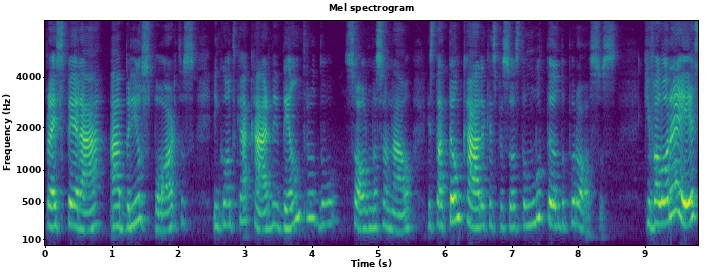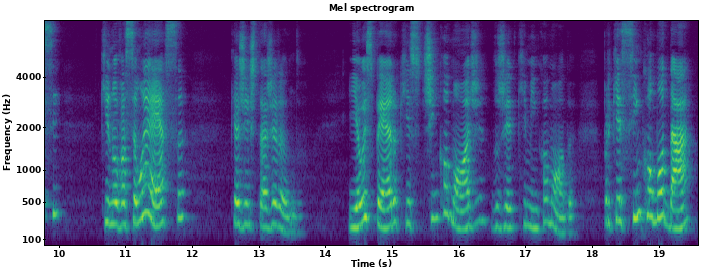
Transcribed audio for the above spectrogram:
para esperar abrir os portos, enquanto que a carne dentro do solo nacional está tão cara que as pessoas estão lutando por ossos? Que valor é esse? Que inovação é essa que a gente está gerando? E eu espero que isso te incomode do jeito que me incomoda. Porque se incomodar,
